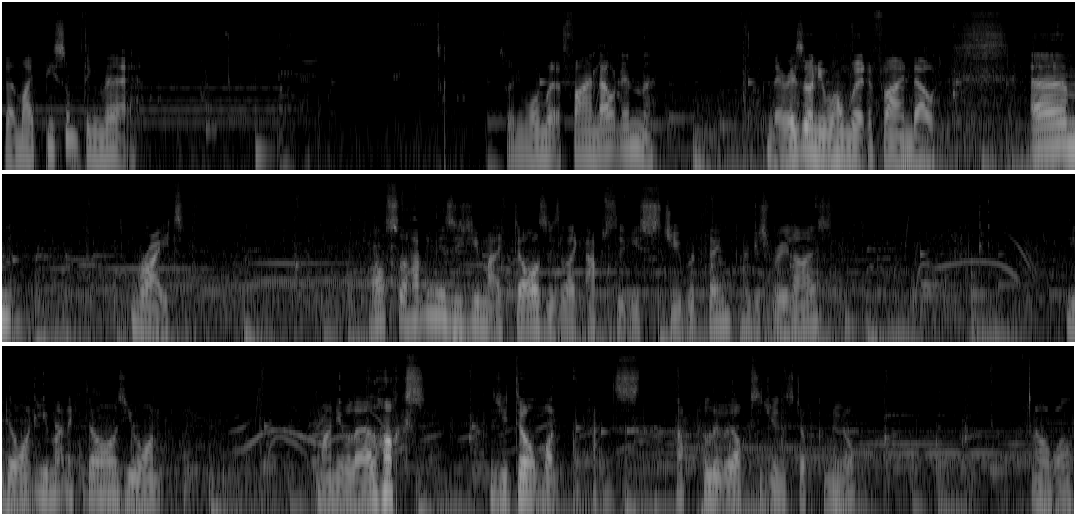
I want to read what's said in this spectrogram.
There might be something there. There's only one way to find out, isn't there? There is only one way to find out. Um, right. Also, having these pneumatic doors is like absolutely stupid thing. I just realised. You don't want pneumatic doors. You want manual airlocks because you don't want that, that polluted oxygen stuff coming up. Oh well.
